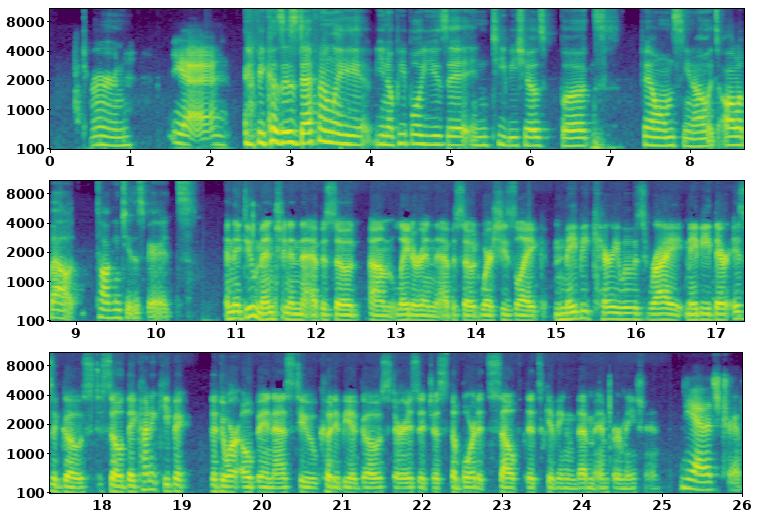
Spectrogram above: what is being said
turn yeah. because it's definitely, you know, people use it in TV shows, books, films, you know, it's all about talking to the spirits. And they do mention in the episode, um, later in the episode, where she's like, maybe Carey was right. Maybe there is a ghost. So they kind of keep it the door open as to could it be a ghost or is it just the board itself that's giving them information. yeah, that's true.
